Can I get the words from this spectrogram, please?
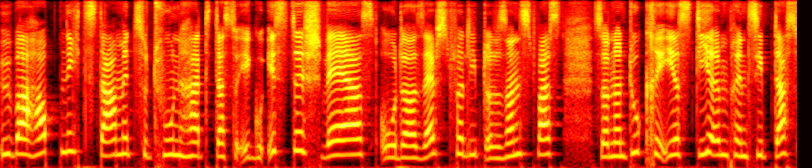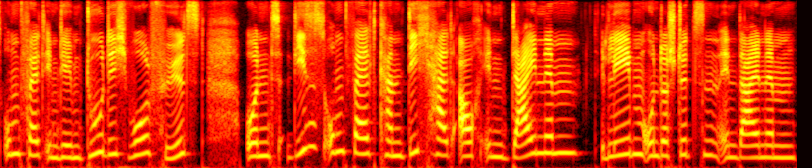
überhaupt nichts damit zu tun hat, dass du egoistisch wärst oder selbstverliebt oder sonst was, sondern du kreierst dir im Prinzip das Umfeld, in dem du dich wohlfühlst. Und dieses Umfeld kann dich halt auch in deinem Leben unterstützen, in deinen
